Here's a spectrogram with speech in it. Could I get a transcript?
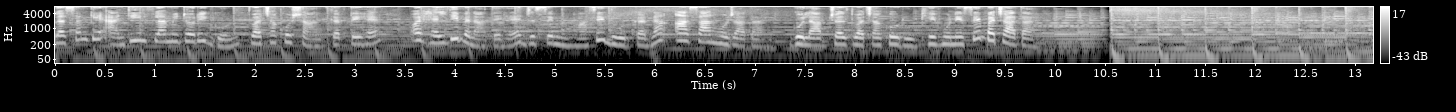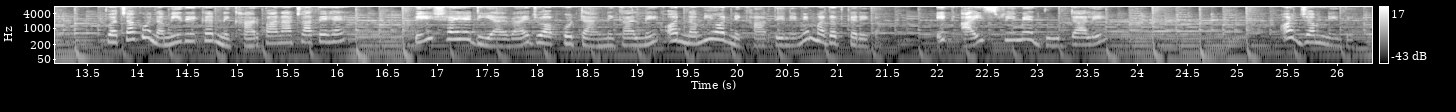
लसन के एंटी इन्फ्लामेटरी गुण त्वचा को शांत करते हैं और हेल्दी बनाते हैं, जिससे मुहासे दूर करना आसान हो जाता है। गुलाब जल त्वचा को रूखे होने से बचाता है। त्वचा को नमी देकर निखार पाना चाहते हैं। पेश है ये DIY जो आपको टैन निकालने और नमी और निखार देने में मदद करेगा। एक आइस ट्री में दूध डालें और जमने दें।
